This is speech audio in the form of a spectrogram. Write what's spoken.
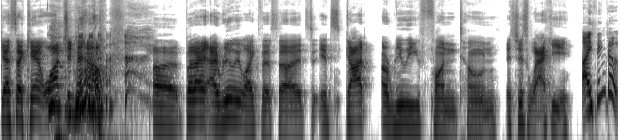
guess I can't watch it now. uh, but I, I really like this. Uh, it's it's got a really fun tone. It's just wacky. I think that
